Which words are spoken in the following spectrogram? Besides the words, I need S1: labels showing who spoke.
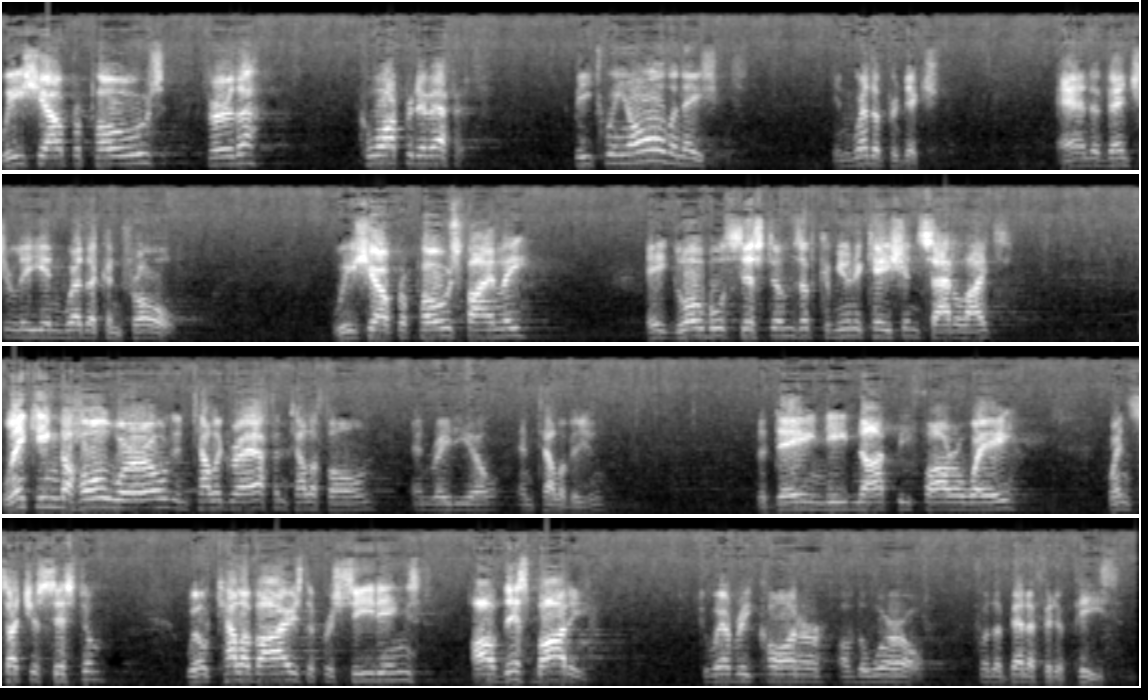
S1: We shall propose further cooperative efforts between all the nations in weather prediction and eventually in weather control. We shall propose, finally, a global systems of communication satellites linking the whole world in telegraph and telephone and radio and television. The day need not be far away when such a system will televise the proceedings of this body to every corner of the world for the benefit of peace.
